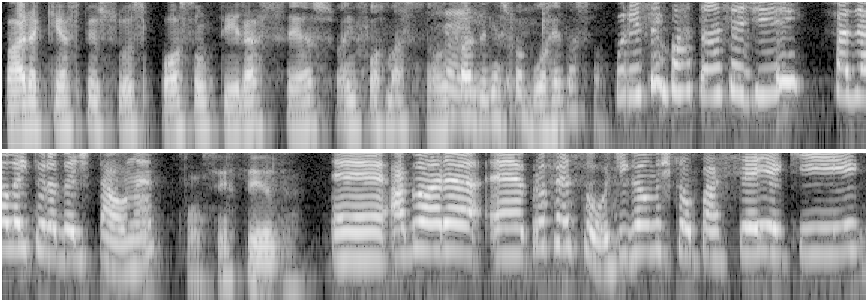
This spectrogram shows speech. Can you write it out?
para que as pessoas possam ter acesso à informação certo. e fazerem a sua boa redação. Por isso a importância de fazer a leitura do edital, né? Com certeza. É, agora, é, professor, digamos que eu passei aqui,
